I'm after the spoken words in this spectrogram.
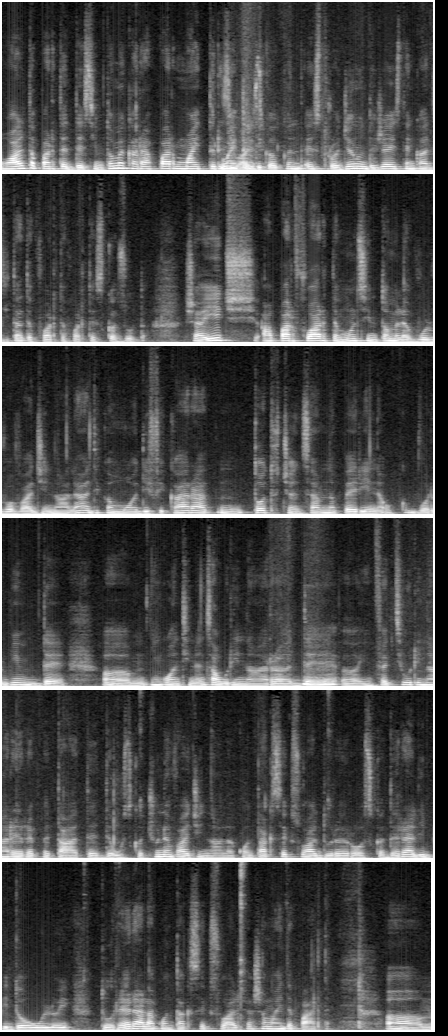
o altă parte de simptome care apar mai târziu, mai târziu, adică când estrogenul deja este în cantitate foarte, foarte scăzută. Și aici apar foarte mult simptomele vulvovaginale, adică modificarea tot ce înseamnă perineu. Vorbim de uh, incontinența urinară, de uh-huh. uh, infecții urinare repetate, de uscăciune vaginală, contact sexual dureros, scăderea libidoului, durerea la contact sexual și așa mai departe. Uh,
